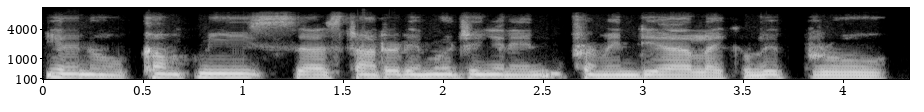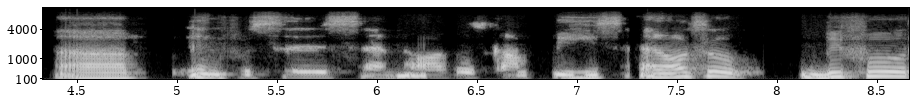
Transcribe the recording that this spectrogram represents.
you know, companies uh, started emerging in, from India like Wipro, uh, Infosys, and all those companies. And also before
